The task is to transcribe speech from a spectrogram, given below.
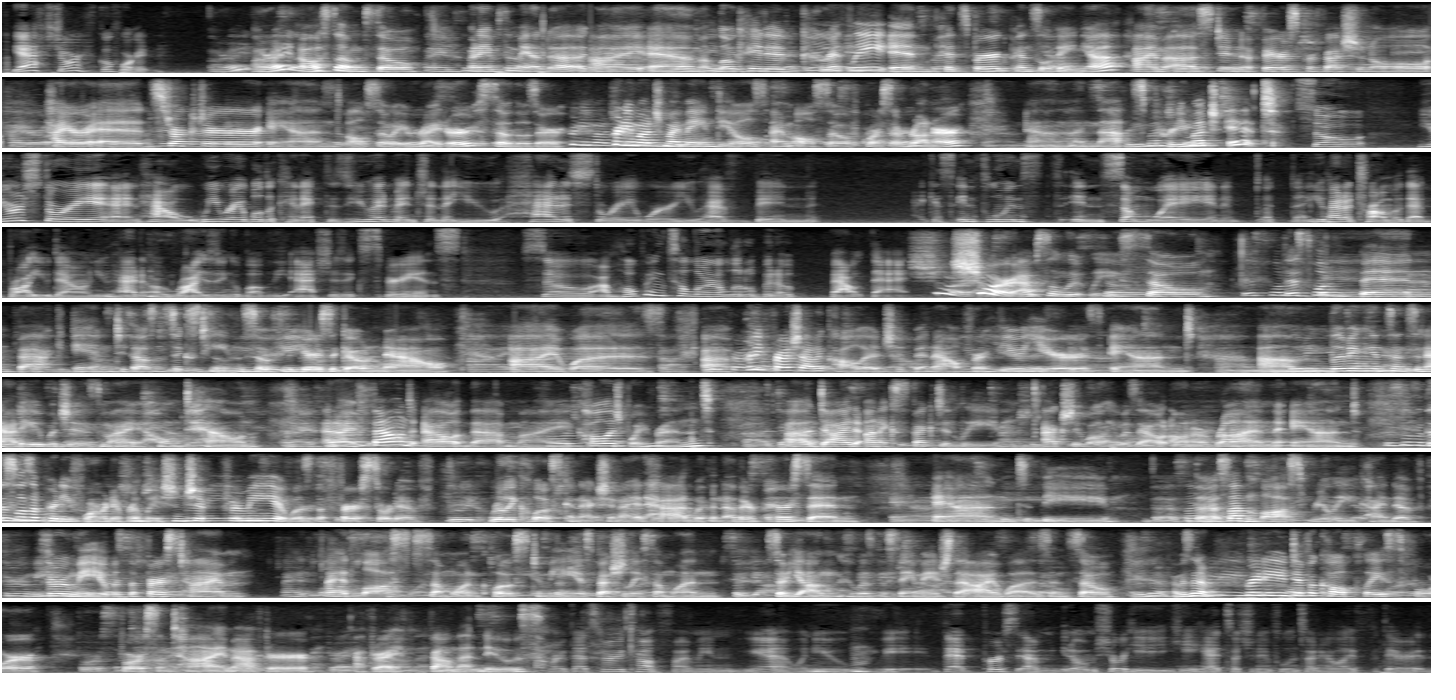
yeah, sure, go for it. All right. All right. Awesome. So, my name is Amanda. I am located currently in Pittsburgh, Pennsylvania. I'm a student affairs professional, higher ed instructor, and also a writer. So, those are pretty much my main deals. I'm also, of course, a runner, and that's pretty much it. So, your story and how we were able to connect is you had mentioned that you had a story where you have been I guess influenced in some way, and it, uh, you had a trauma that brought you down. You had a rising above the ashes experience. So I'm hoping to learn a little bit about that? Sure, sure, absolutely. absolutely. So, so this would have been back in 2016, so a few years ago now. I was uh, uh pretty fresh out of college, had been out for a few years, and um, um living in Cincinnati, which is my hometown. And I found out that my college boyfriend uh, uh died unexpectedly, actually, while he was out on a run. And this was a pretty formative relationship for me. It was the first sort of really close connection I had had with another person, and the the sudden loss really kind of threw me. It was the first time I had lost, I had lost someone, someone close to me, especially someone so young, so young who was the same age that I was. And so I was in a pretty difficult place for for some time after after I found that news. Right, that's very tough. I mean, yeah, when you mm-hmm. that person, I'm you know, I'm sure he he had such an influence on your life. There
